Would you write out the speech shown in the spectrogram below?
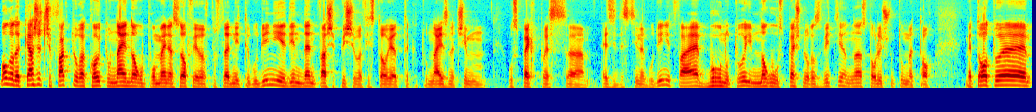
Мога да кажа, че фактора, който най-много променя София в последните години, един ден това ще пише в историята като най-значим успех през а, тези десетина години, това е бурното и много успешно развитие на столичното метро. Метрото е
